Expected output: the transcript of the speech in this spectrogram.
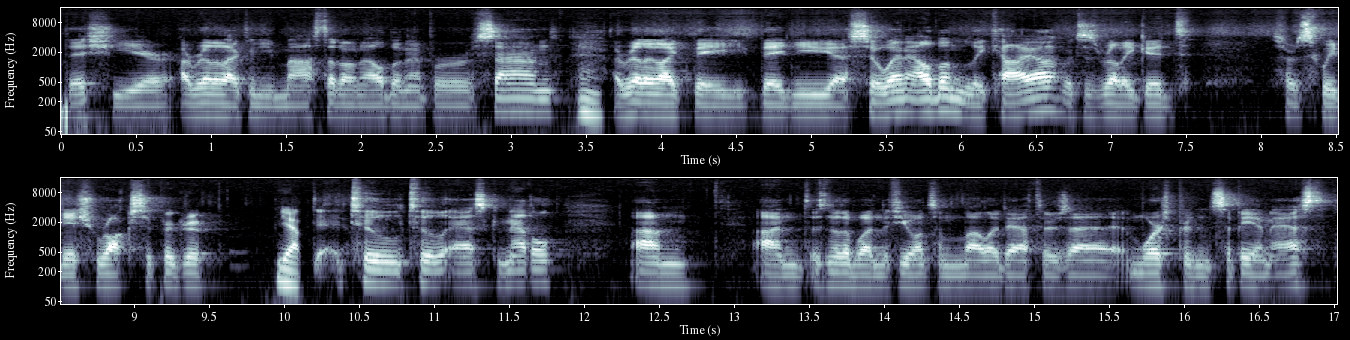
this year, I really like the new Mastodon album, Emperor of Sand. I really like the the new uh, Soen album, Lykaia, which is really good, sort of Swedish rock supergroup Yep. Tool Tool esque metal. Um, and there's another one if you want some melodeath. There's a uh, Mors Principium Est.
